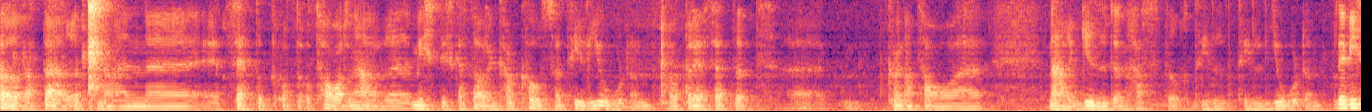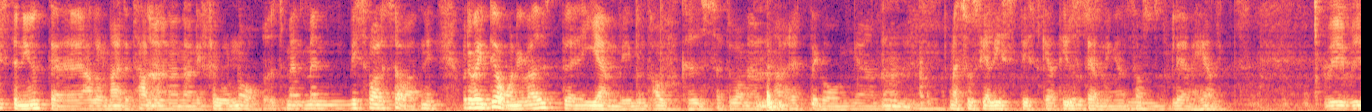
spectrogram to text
för att där öppna en, eh, ett sätt att, att, att ta den här eh, mystiska staden Carcosa till jorden. För att på det sättet eh, kunna ta den här guden Haster till, till jorden. Det visste ni ju inte, alla de här detaljerna, Nej. när ni for norrut. Men, men visst var det så att ni... Och det var ju då ni var ute igen vid mentalsjukhuset och var med på den här rättegången. och Mm. Den socialistiska tillställningen som blev helt... Vi, vi,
